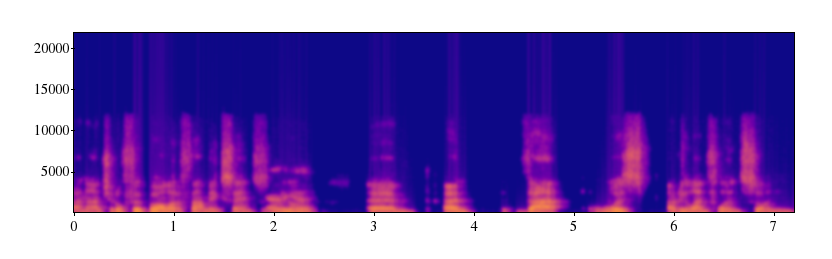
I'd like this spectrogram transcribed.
a natural footballer, if that makes sense. Yeah, you know? yeah. Um, and that was a real influence on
